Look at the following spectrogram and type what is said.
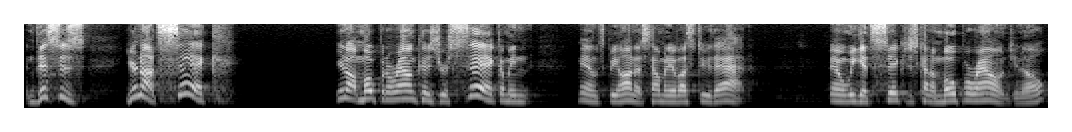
And this is, you're not sick. You're not moping around because you're sick. I mean, man, let's be honest. How many of us do that? Man, when we get sick, just kind of mope around, you know?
